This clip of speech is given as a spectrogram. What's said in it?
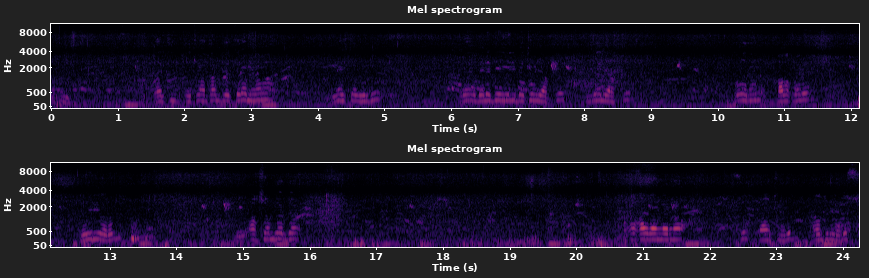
Bakın işte. Belki ekran tam gösteremiyor ama güneş de vurdu. Buraya belediye yeni beton yaptı. Güzel yaptı. Buradan balıkları doyuruyorum. Ee, akşamlarda hayvanlarına su dağıtıyorum, dolduruyoruz.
